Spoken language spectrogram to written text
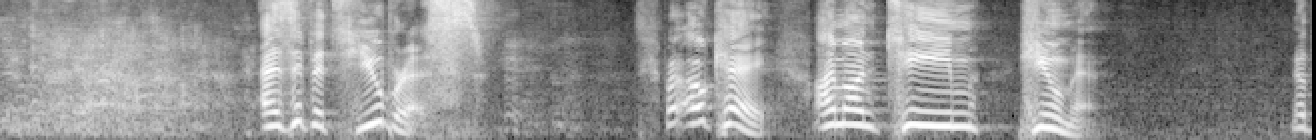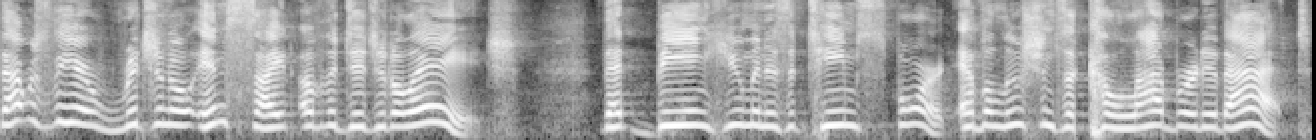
As if it's hubris. But okay, I'm on team human. Now, that was the original insight of the digital age that being human is a team sport. Evolution's a collaborative act.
